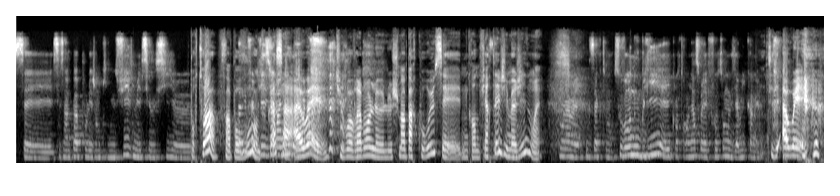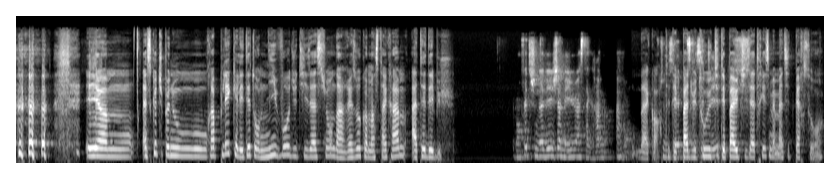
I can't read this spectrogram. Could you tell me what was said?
c'est sympa pour les gens qui nous suivent, mais c'est aussi. Euh, pour toi, enfin pour vous, en tout cas, ça. ah ouais, tu vois vraiment le, chemin parcouru, c'est une grande fierté, j'imagine, ouais. Ouais, ouais, exactement. Souvent on oublie et quand on revient sur les photos, on se dit ah oui quand même. Tu dis ah ouais. et euh, est-ce que tu peux nous rappeler quel était ton niveau d'utilisation d'un réseau comme Instagram à tes débuts? En fait, je n'avais jamais eu Instagram avant. D'accord. Tu n'étais pas du tout, tu n'étais pas utilisatrice même à titre perso. Hein.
